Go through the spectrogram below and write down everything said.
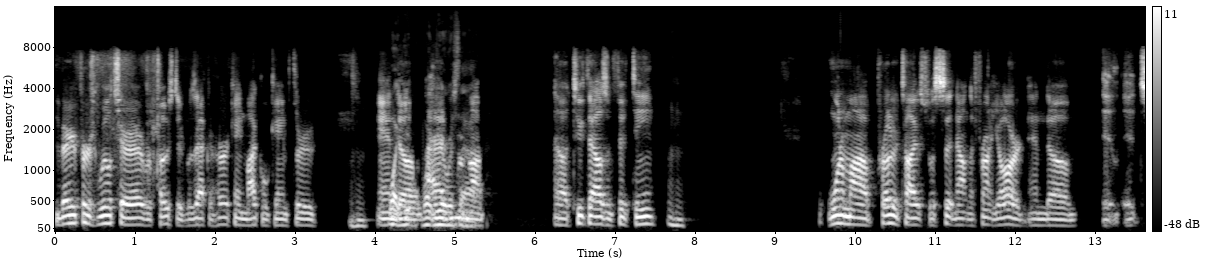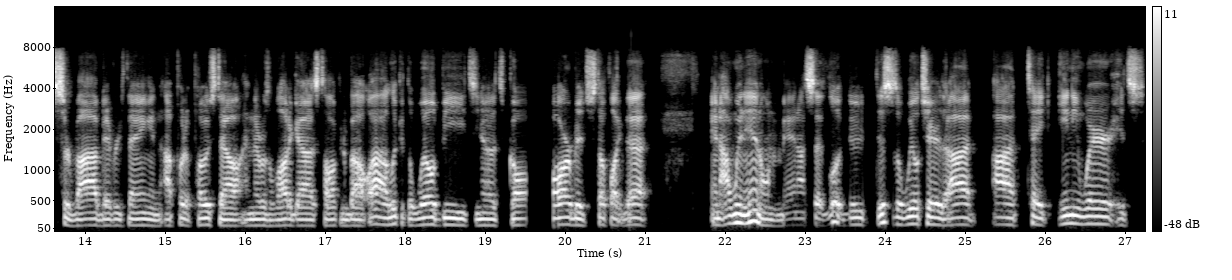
very first wheelchair I ever posted was after Hurricane Michael came through, Mhm. and What year- uh, what I year was of my- uh, 2015. Mhm. One of my prototypes was sitting out in the front yard, and um, it, it survived everything. And I put a post out, and there was a lot of guys talking about, "Wow, look at the weld beads. You know, it's garbage, stuff like that." And I went in on them, man. I said, "Look, dude, this is a wheelchair that I I take anywhere. It's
